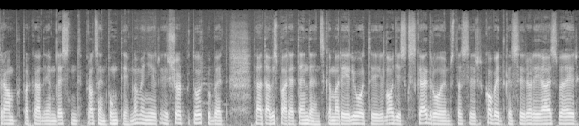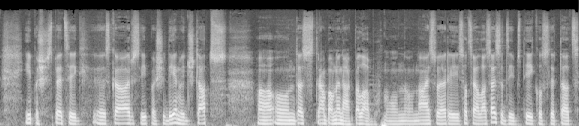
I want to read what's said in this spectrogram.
Trumpu par kādiem 10% punktiem. Nu, viņi ir, ir šurpu turpu, bet tā tā vispārējā tendence, kam arī ir ļoti loģisks skaidrojums, tas ir Covid, kas ir arī ASV ir īpaši spēcīgi eh, skāris, īpaši dienvidu štatus. Un tas Trumpam nenāk pa labu. Un, un ASV arī sociālās aizsardzības tīkls ir tāds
